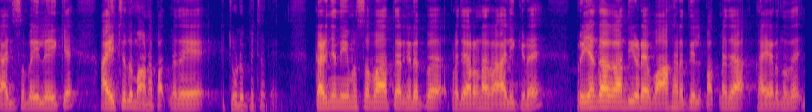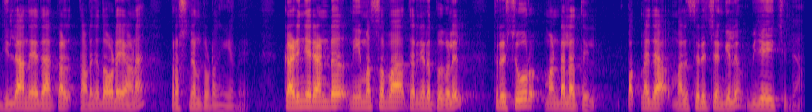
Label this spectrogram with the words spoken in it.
രാജ്യസഭയിലേക്ക് അയച്ചതുമാണ് പത്മജയെ ചൊടിപ്പിച്ചത്. കഴിഞ്ഞ നിയമസഭാ തെരഞ്ഞെടുപ്പ് പ്രചാരണ റാലിക്കിടെ പ്രിയങ്ക ഗാന്ധിയുടെ വാഹനത്തിൽ പത്മജ കയറുന്നത് ജില്ലാ നേതാക്കൾ തടഞ്ഞതോടെയാണ് പ്രശ്നം തുടങ്ങിയത്. കഴിഞ്ഞ രണ്ട് നിയമസഭാ തെരഞ്ഞെടുപ്പുകളിൽ തൃശൂർ മണ്ഡലത്തിൽ പത്മജ മത്സരിച്ചെങ്കിലും വിജയിച്ചില്ല.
